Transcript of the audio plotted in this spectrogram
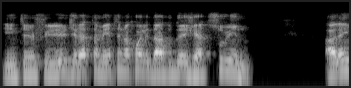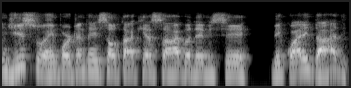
e interferir diretamente na qualidade do dejeto suíno. Além disso, é importante ressaltar que essa água deve ser de qualidade,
